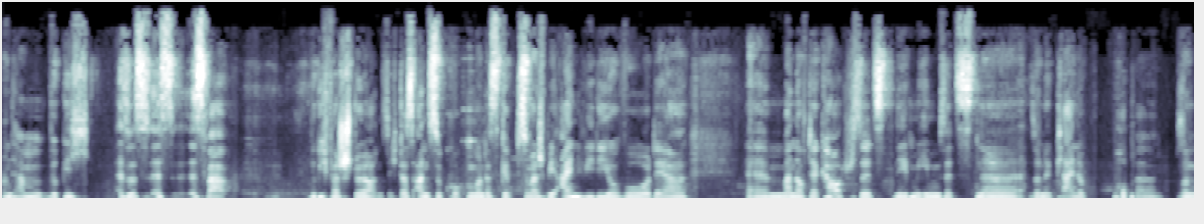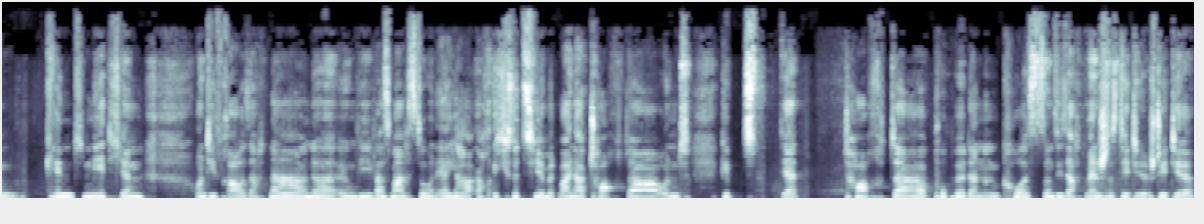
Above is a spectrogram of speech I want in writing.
und haben wirklich, also es, es, es war wirklich verstörend, sich das anzugucken. Und es gibt zum Beispiel ein Video, wo der ähm, Mann auf der Couch sitzt, neben ihm sitzt eine, so eine kleine Puppe, so ein Kind, ein Mädchen und die Frau sagt, na, ne, irgendwie, was machst du? Und er, ja, ach, ich sitze hier mit meiner Tochter und gibt der Tochter, Puppe dann einen Kuss und sie sagt, Mensch, das steht, steht dir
